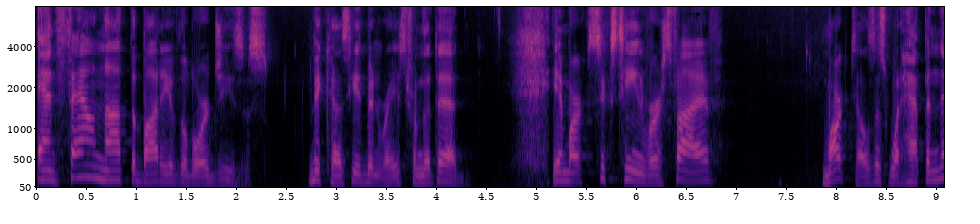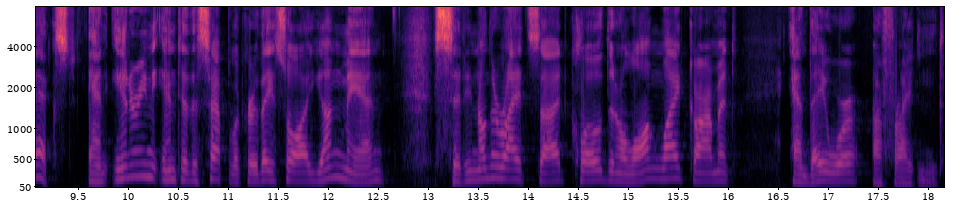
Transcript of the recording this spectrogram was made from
and found not the body of the Lord Jesus, because he had been raised from the dead. In Mark 16, verse 5, Mark tells us what happened next. And entering into the sepulchre, they saw a young man sitting on the right side, clothed in a long white garment, and they were affrighted.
